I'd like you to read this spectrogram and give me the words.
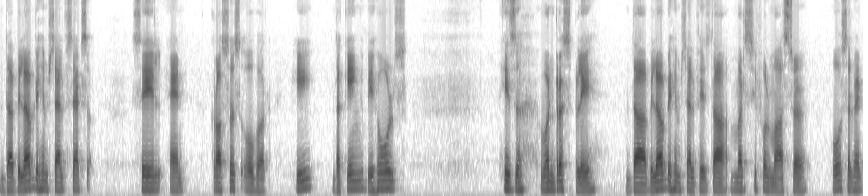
The beloved himself sets sail and crosses over. He, the king, beholds his wondrous play. The beloved himself is the merciful master. O servant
